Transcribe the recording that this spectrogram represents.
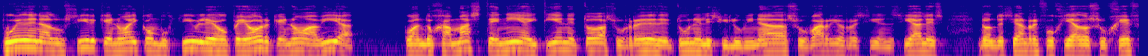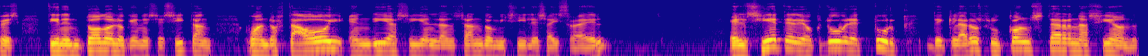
Pueden aducir que no hay combustible o peor que no había cuando jamás tenía y tiene todas sus redes de túneles iluminadas, sus barrios residenciales donde se han refugiado sus jefes, tienen todo lo que necesitan, cuando hasta hoy en día siguen lanzando misiles a Israel? El 7 de octubre, Turk declaró su consternación.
